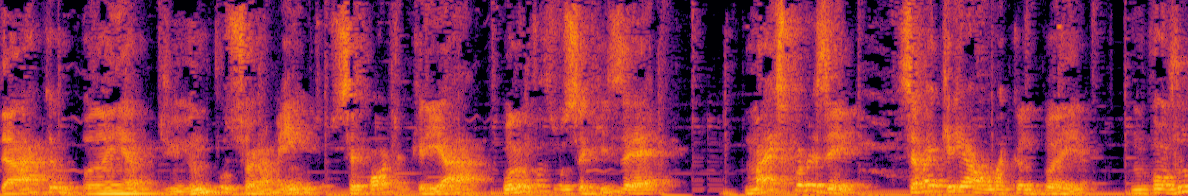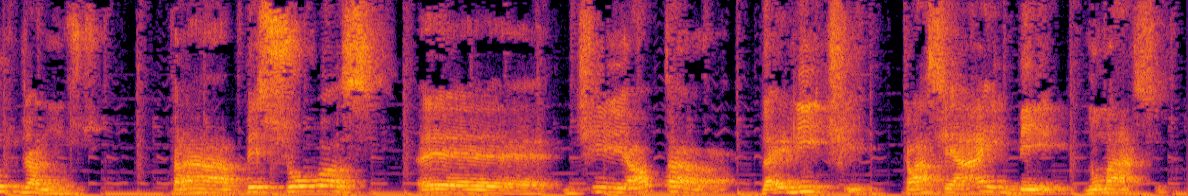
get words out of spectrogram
da campanha de impulsionamento. Você pode criar quantas você quiser, mas, por exemplo, você vai criar uma campanha, um conjunto de anúncios para pessoas é, de alta, da elite, classe A e B, no máximo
